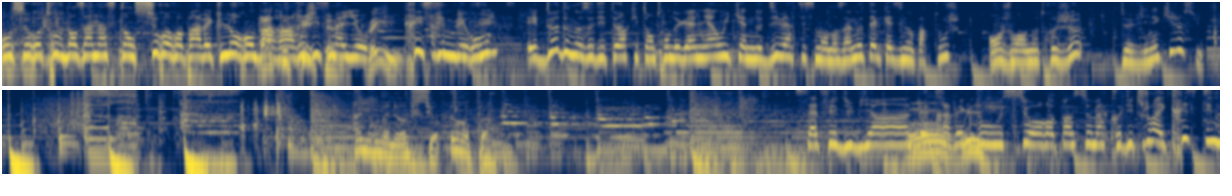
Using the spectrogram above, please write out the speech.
On se retrouve dans un instant sur Europe 1 avec Laurent Barra, Régis. Maillot, Oui. Christine Bérou et deux de nos auditeurs qui tenteront de gagner un week-end de divertissement dans un hôtel casino partouche en jouant à notre jeu Devinez qui je suis. Anne Romanoff sur Europe Ça fait du bien Oh, d'être avec oui. vous sur Europe 1 ce mercredi, toujours avec Christine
